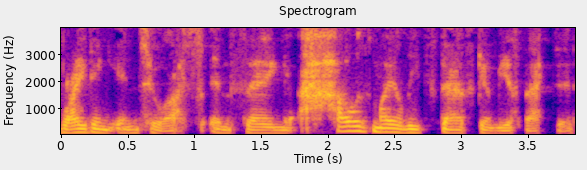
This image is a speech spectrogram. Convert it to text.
writing into us and saying, How is my elite status going to be affected?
